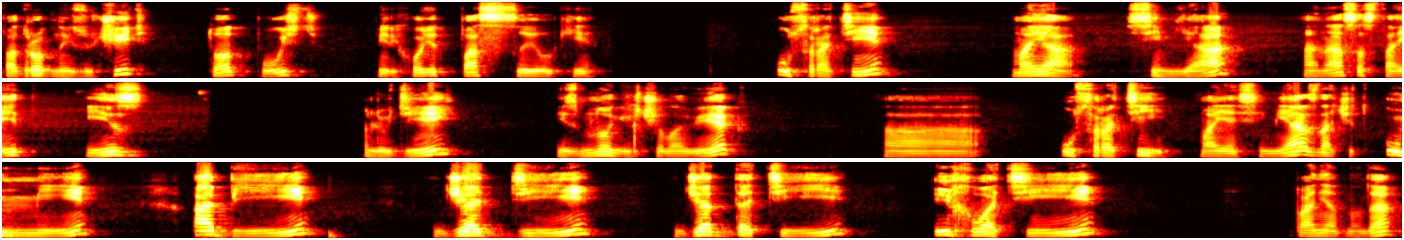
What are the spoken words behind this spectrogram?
подробно изучить, тот пусть переходит по ссылке. Усрати, моя семья, она состоит из людей, из многих человек. А, усрати, моя семья, значит умми, аби, джадди, джаддати, ихвати. Понятно, да?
